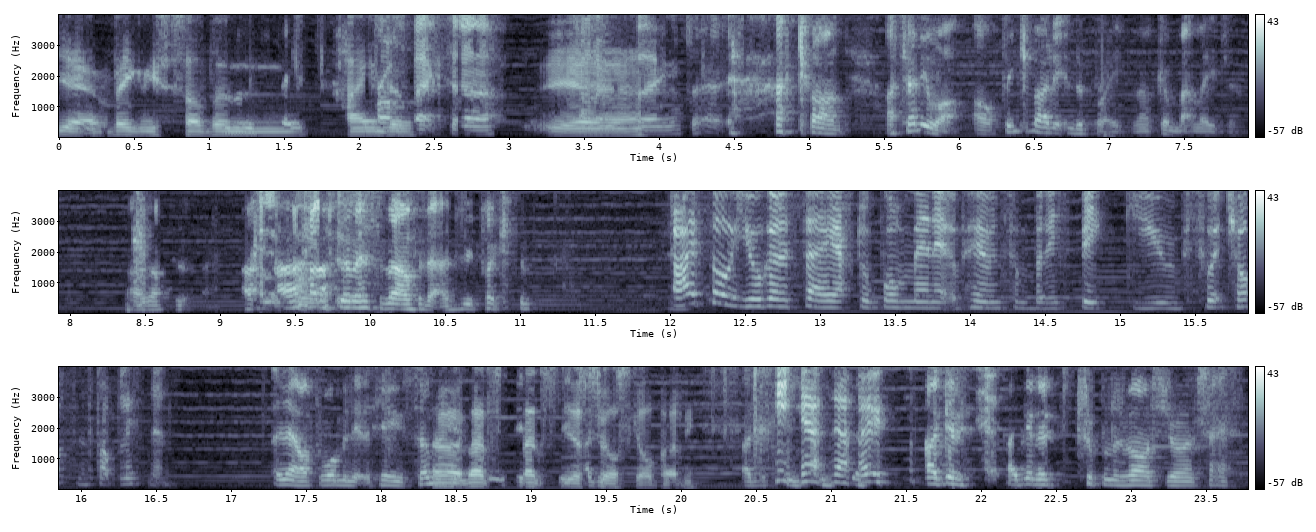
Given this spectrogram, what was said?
Yeah, vaguely southern, States. kind Prospector kind of thing. I can't. I'll tell you what. I'll think about it in the break, and I'll come back later. I'll have to, I, look I'll forward have to to mess about with that and see if I can. I thought you were going to say after one minute of hearing somebody speak, you switch off and stop listening. And now, after one minute of hearing somebody, No, that's people that's speak, just I your skill, buddy. I just, yeah, no. I get, I get a triple advantage on attack.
